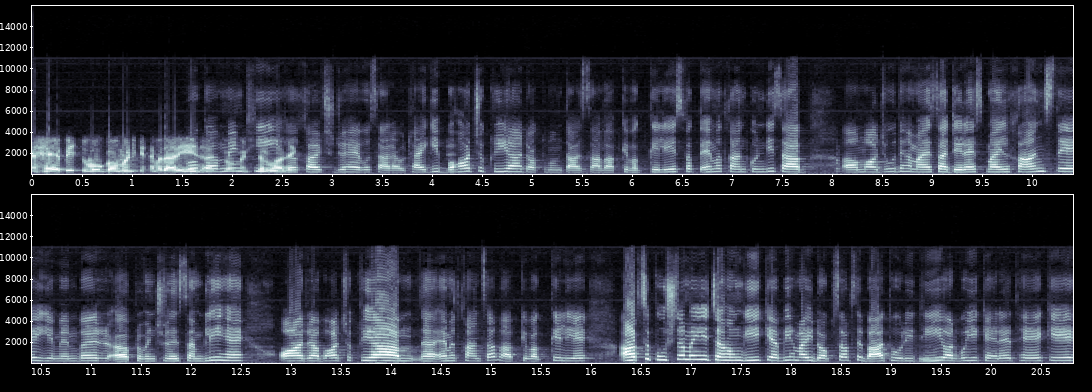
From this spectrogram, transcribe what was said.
ہے بھی تو وہ گورنمنٹ کی ذمہ داری گورنمنٹ ہی خرچ جو ہے وہ سارا اٹھائے گی۔ بہت شکریہ ڈاکٹر ممتاز صاحب آپ کے وقت کے لیے۔ اس وقت احمد خان کنڈی صاحب موجود ہے ہمارے ساتھ ڈیرہ اسماعیل خان سے۔ یہ ممبر پروینشل اسمبلی ہیں۔ اور بہت شکریہ احمد خان صاحب آپ کے وقت کے لیے۔ آپ سے پوچھنا میں یہ چاہوں گی کہ ابھی ہماری ڈاکٹر صاحب سے بات ہو رہی تھی اور وہ یہ کہہ رہے تھے کہ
